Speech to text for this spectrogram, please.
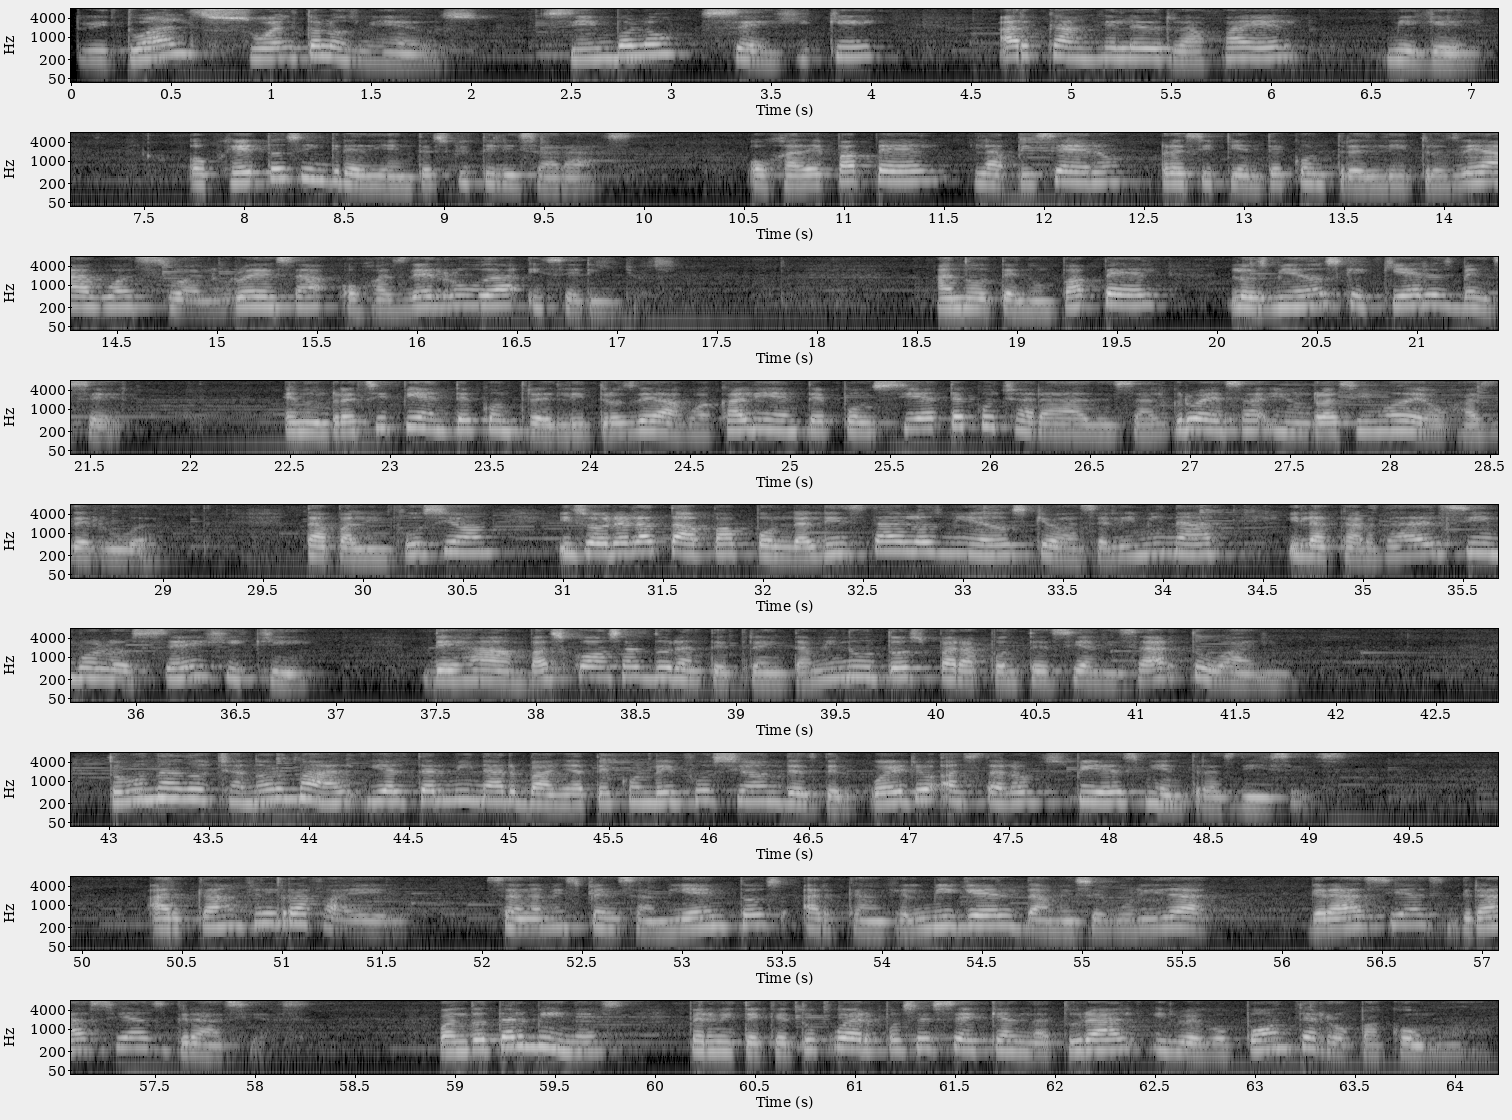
Ritual Suelto los Miedos. Símbolo Senjiki. Arcángeles Rafael, Miguel. Objetos e ingredientes que utilizarás. Hoja de papel, lapicero, recipiente con 3 litros de agua, sual gruesa, hojas de ruda y cerillos. Anota en un papel los miedos que quieres vencer. En un recipiente con 3 litros de agua caliente pon 7 cucharadas de sal gruesa y un racimo de hojas de ruda. Tapa la infusión y sobre la tapa pon la lista de los miedos que vas a eliminar y la carta del símbolo Seihiki. Deja ambas cosas durante 30 minutos para potencializar tu baño. Toma una ducha normal y al terminar bañate con la infusión desde el cuello hasta los pies mientras dices Arcángel Rafael, sana mis pensamientos, Arcángel Miguel, dame seguridad. Gracias, gracias, gracias. Cuando termines, permite que tu cuerpo se seque al natural y luego ponte ropa cómoda.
